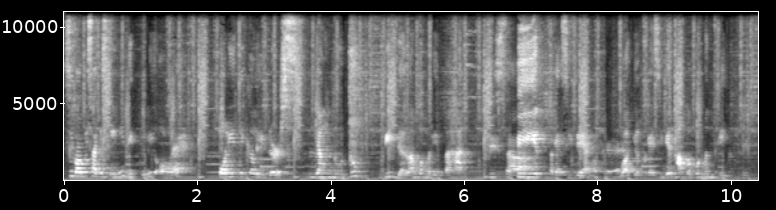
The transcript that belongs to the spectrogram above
si komisaris ini dipilih oleh political leaders hmm. yang duduk di dalam pemerintahan bisa be presiden, okay. wakil presiden ataupun menteri. menteri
